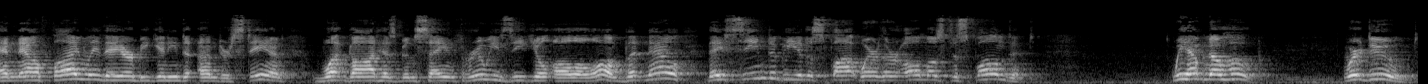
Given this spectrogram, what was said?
And now finally they are beginning to understand what God has been saying through Ezekiel all along. But now they seem to be at a spot where they're almost despondent. We have no hope. We're doomed.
